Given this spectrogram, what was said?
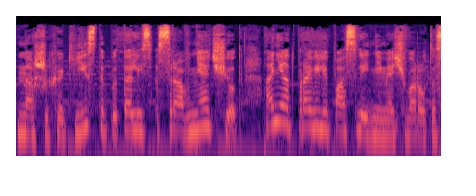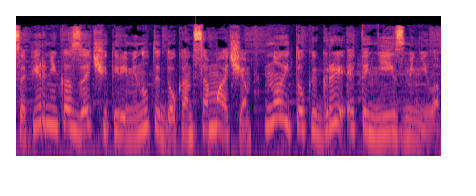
Наши хоккеисты пытались сравнять счет. Они отправили последний мяч в ворота соперника за 4 минуты до конца матча. Но итог игры это не изменило.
